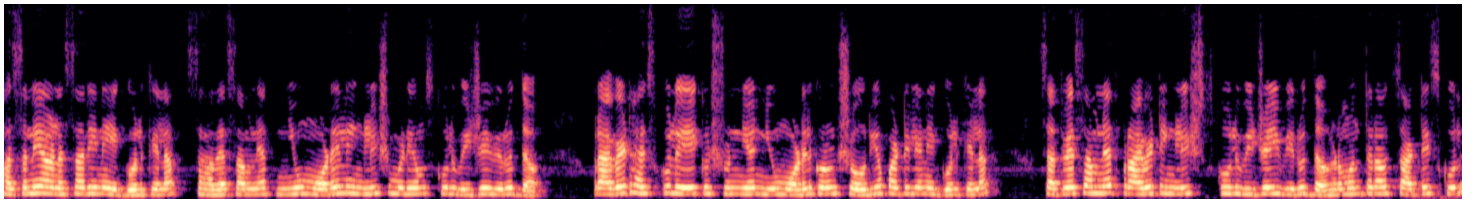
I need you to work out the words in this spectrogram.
हसने अणसारीने एक गोल केला. सहाव्या सामन्यात new model English medium school विजय विरुद्ध प्रायव्हेट हायस्कूल एक शून्य न्यू मॉडेलकडून शौर्य पाटील याने एक गोल केला. सातव्या सामन्यात प्रायव्हेट इंग्लिश स्कूल विजयी विरुद्ध हनुमंतराव चाटे स्कूल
